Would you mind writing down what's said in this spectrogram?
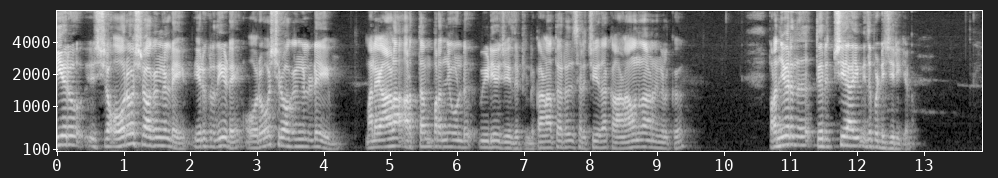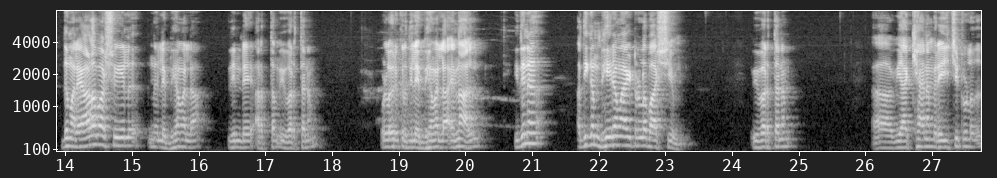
ഈ ഒരു ഓരോ ശ്ലോകങ്ങളുടെയും ഈ ഒരു കൃതിയുടെ ഓരോ ശ്ലോകങ്ങളുടെയും മലയാള അർത്ഥം പറഞ്ഞുകൊണ്ട് വീഡിയോ ചെയ്തിട്ടുണ്ട്. കാണാത്തവരത് സെർച്ച് ചെയ്താൽ കാണാവുന്നതാണ് നിങ്ങൾക്ക്. പറഞ്ഞു വരുന്നത് തീർച്ചയായും ഇത് പഠിച്ചിരിക്കണം. ഇത് മലയാള ഭാഷയിൽ ഇന്ന് ലഭ്യമല്ല. ഇതിന്റെ അർത്ഥം വിവർത്തനം ഉള്ള ഒരു കൃതി ലഭ്യമല്ല. എന്നാൽ ഇതിന് അതിഗംഭീരമായിട്ടുള്ള ഭാഷ്യം വിവർത്തനം വ്യാഖ്യാനം രചിച്ചിട്ടുള്ളത്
